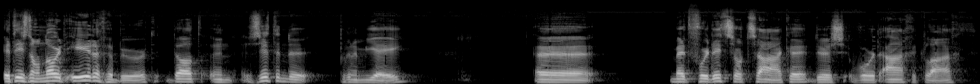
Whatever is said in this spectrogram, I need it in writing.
het is nog nooit eerder gebeurd dat een zittende premier eh, met voor dit soort zaken dus wordt aangeklaagd.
